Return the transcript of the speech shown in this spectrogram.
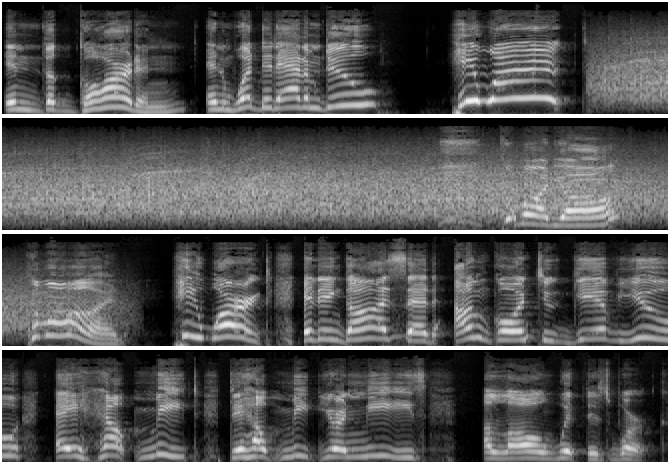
in the garden, and what did Adam do? He worked. Come on, y'all. Come on. He worked. And then God said, I'm going to give you a help meet to help meet your needs along with this work.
